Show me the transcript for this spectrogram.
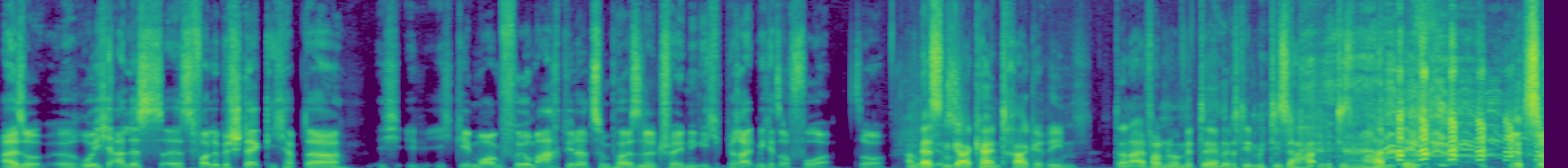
Also, äh, ruhig alles, äh, das volle Besteck. Ich habe da, ich, ich, ich gehe morgen früh um 8 wieder zum Personal Training. Ich bereite mich jetzt auch vor. So. Am Oh, besten yes. gar keinen Trageriemen. Dann einfach nur mit, der, mit, dem, mit, dieser, Hand- mit diesem Handding. so,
